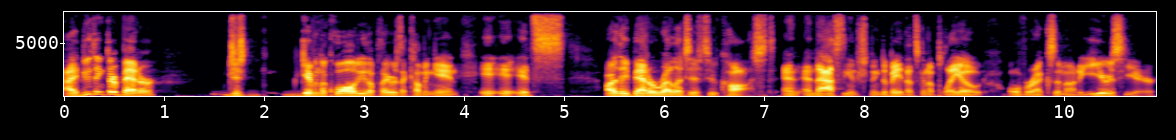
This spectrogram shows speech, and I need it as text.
I do think they're better, just given the quality of the players that are coming in. It, it, it's are they better relative to cost, and and that's the interesting debate that's going to play out over X amount of years here.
